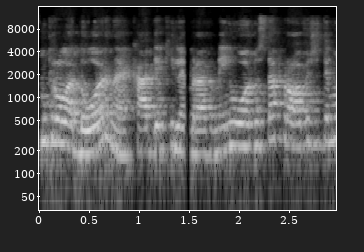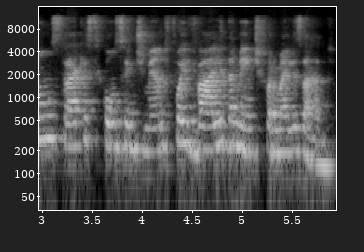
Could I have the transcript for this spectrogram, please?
controlador, né? Cabe aqui lembrar também o ônus da prova de demonstrar que esse consentimento foi validamente formalizado.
